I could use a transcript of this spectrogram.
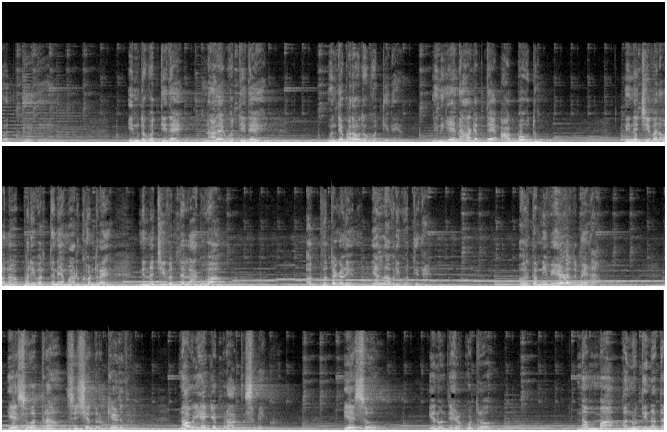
ಗೊತ್ತಿದೆ. ಇಂದು ಗೊತ್ತಿದೆ, ನಾಳೆ ಗೊತ್ತಿದೆ, ಮುಂದೆ ಬರೋದು ಗೊತ್ತಿದೆ. ನಿನಗೇನು ಆಗತ್ತೆ ಆಗ್ಬಹುದು. ನಿನ್ನ ಜೀವನವನ್ನು ಪರಿವರ್ತನೆ ಮಾಡಿಕೊಂಡ್ರೆ ನಿನ್ನ ಜೀವನದಲ್ಲಾಗುವ ಅದ್ಭುತಗಳೇನು? ಎಲ್ಲ ಅವ್ರಿಗೆ ಗೊತ್ತಿದೆ. ಅವ್ರ ಹತ್ರ ನೀವು ಹೇಳೋದು ಬೇಡ. ಯೇಸು ಹತ್ರ ಶಿಷ್ಯಂದರು ಕೇಳಿದ್ರು, ನಾವು ಹೇಗೆ ಪ್ರಾರ್ಥಿಸಬೇಕು? ಯೇಸು ಏನು ಅಂತ ಹೇಳಿಕೊಟ್ರು, ನಮ್ಮ ಅನುದಿನದ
